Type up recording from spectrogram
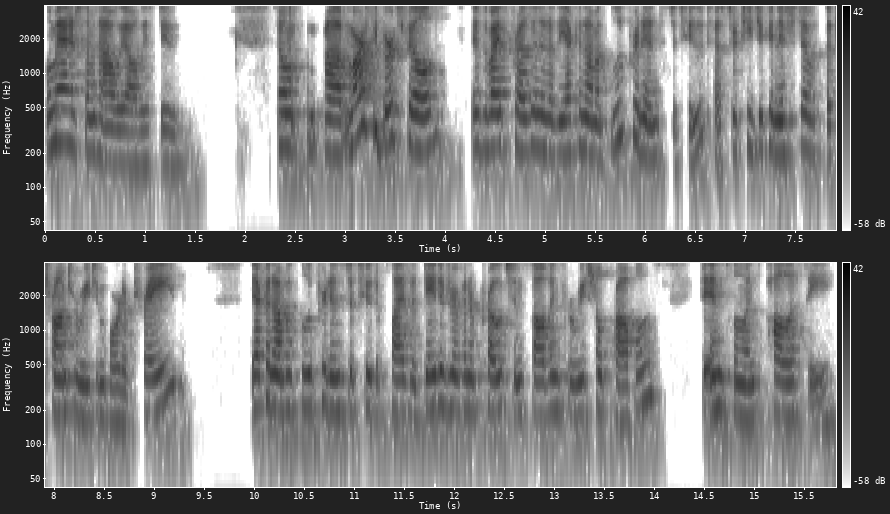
We'll manage somehow. We always do. So uh, Marcy Burchfield is the Vice President of the Economic Blueprint Institute, a strategic initiative of the Toronto Region Board of Trade. The Economic Blueprint Institute applies a data-driven approach in solving for regional problems to influence policy.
